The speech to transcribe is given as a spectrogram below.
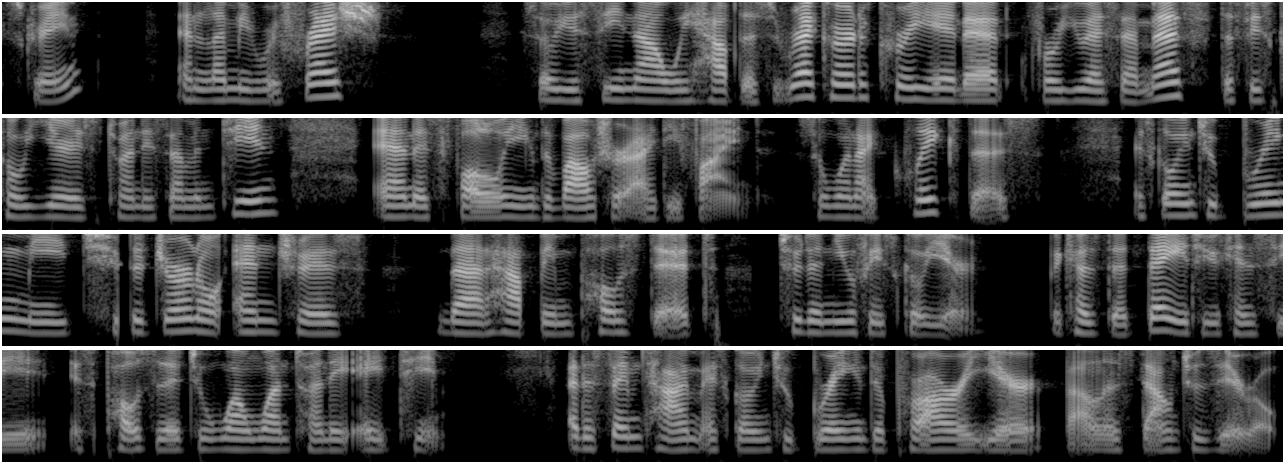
screen and let me refresh. So you see now we have this record created for USMF. The fiscal year is 2017 and it's following the voucher I defined. So when I click this, it's going to bring me to the journal entries that have been posted to the new fiscal year because the date you can see is posted to 1-1-2018. At the same time, it's going to bring the prior year balance down to zero.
